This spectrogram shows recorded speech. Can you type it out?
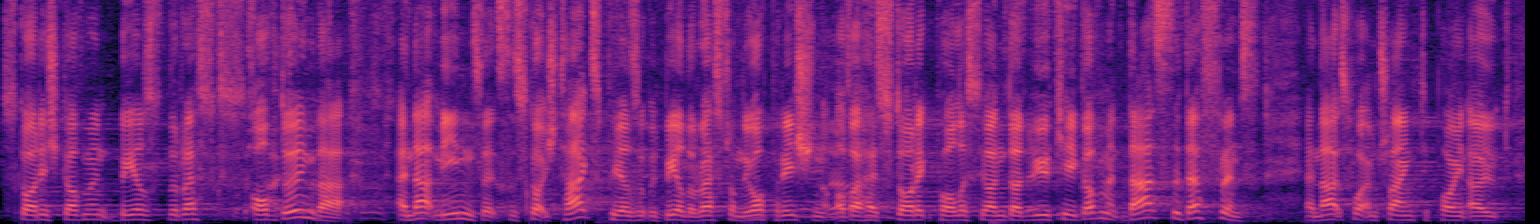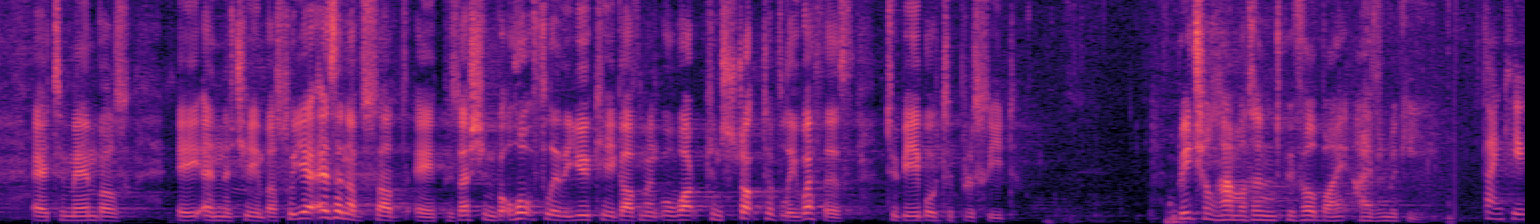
Scottish Government bears the risks of doing that. And that means it's the Scottish taxpayers that would bear the risk from the operation of a historic policy under UK Government. That's the difference. And that's what I'm trying to point out uh, to members uh, in the chamber. So yeah, it is an absurd uh, position, but hopefully the UK government will work constructively with us to be able to proceed. Rachel Hamilton to be followed by Ivan McKee. Thank you.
